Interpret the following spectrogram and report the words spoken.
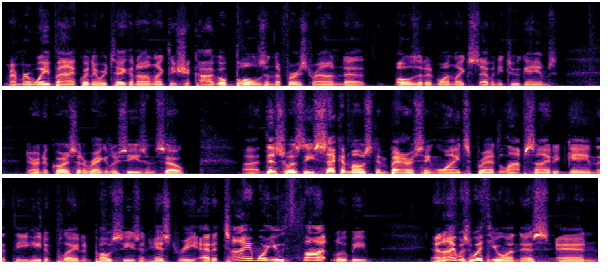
remember way back when they were taking on like the Chicago Bulls in the first round, uh, Bulls that had won like 72 games during the course of the regular season. So uh, this was the second most embarrassing, widespread, lopsided game that the Heat have played in postseason history at a time where you thought, Luby, and I was with you on this, and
